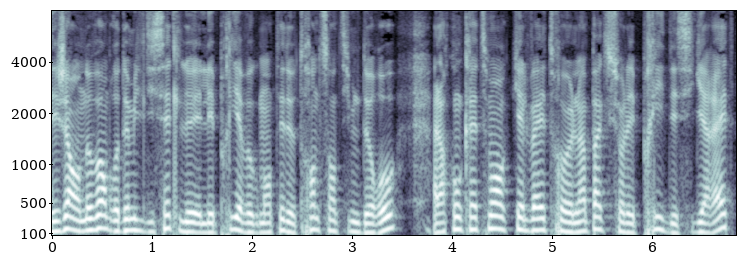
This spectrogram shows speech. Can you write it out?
Déjà en novembre 2017, les, prix avaient augmenté de 30 centimes d'euros. Alors concrètement, quel va être l'impact sur les prix des cigarettes?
